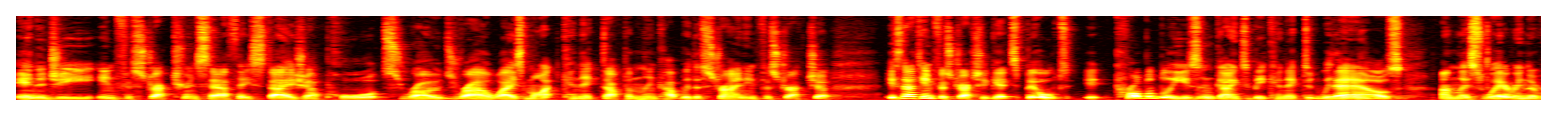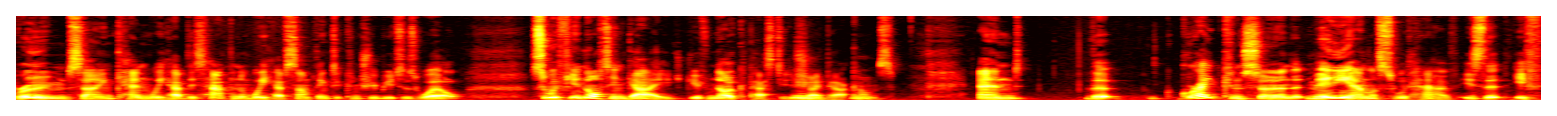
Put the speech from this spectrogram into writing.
energy infrastructure in Southeast Asia, ports, roads, railways might connect up and link up with Australian infrastructure. If that infrastructure gets built, it probably isn't going to be connected with ours unless we're in the room saying, can we have this happen? And we have something to contribute as well. So if you're not engaged, you have no capacity to shape mm, mm. outcomes. And the great concern that many analysts would have is that if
